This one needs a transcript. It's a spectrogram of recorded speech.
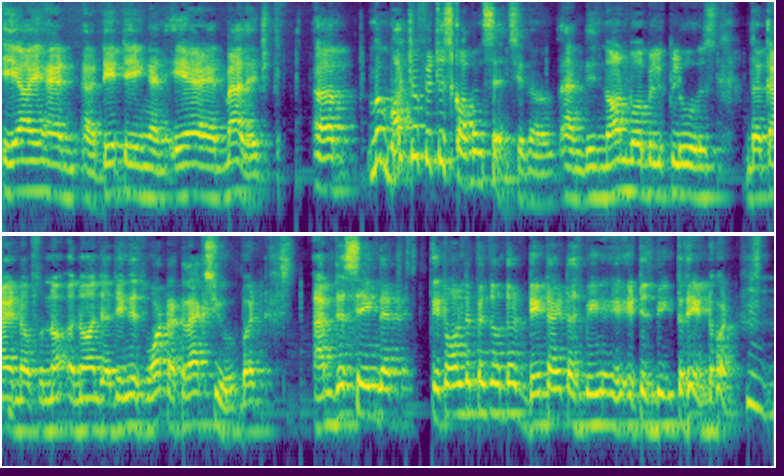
AI and uh, dating and AI and marriage uh, much of it is common sense, you know, and the non-verbal clues, the kind of non-judging is what attracts you. But I'm just saying that it all depends on the data it is being it is being trained on. Hmm.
